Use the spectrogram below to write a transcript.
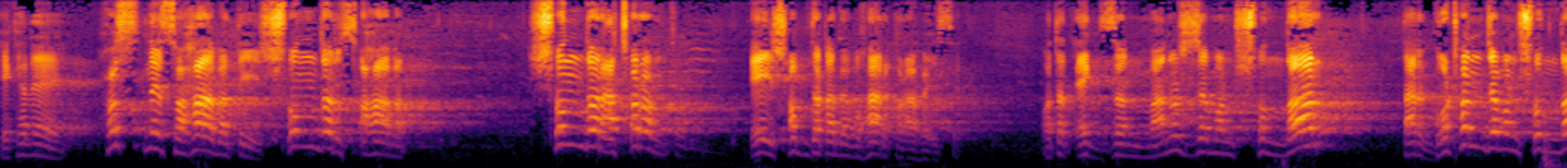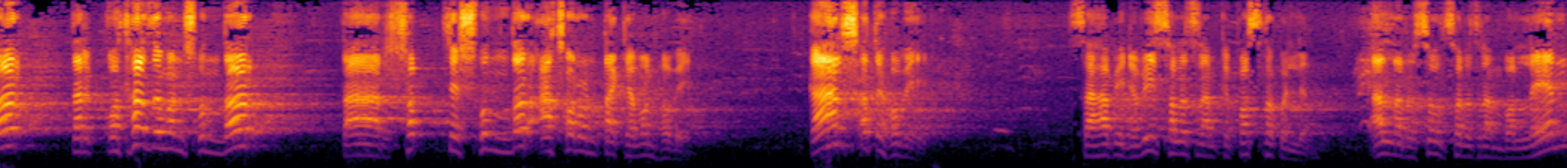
এখানে হোসনে সহাবাতি, সুন্দর সহাবাত সুন্দর আচরণ, এই শব্দটা ব্যবহার করা হয়েছে। অর্থাৎ একজন মানুষ যেমন সুন্দর, তার গঠন যেমন সুন্দর তার কথা যেমন সুন্দর, তার সবচেয়ে সুন্দর আচরণটা কেমন হবে? কার সাথে হবে? সাহাবি নবী সাল্লামকে প্রশ্ন করলেন। আল্লাহ রসুল সাল্লাম বললেন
